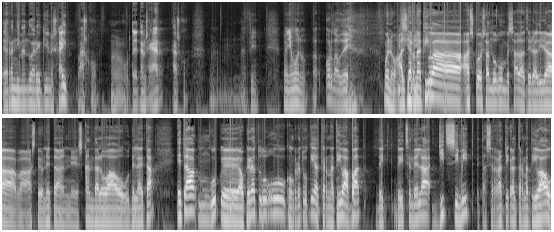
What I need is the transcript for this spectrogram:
errendimenduarekin Skype, asko. Eh, Urteetan zehar, asko. En fin. Baina, bueno, hor daude. Bueno, alternativa asko esan dugun bezala atera dira, ba, aste honetan eh, eskandalo hau dela eta eta guk eh, aukeratu dugu konkretuki alternativa bat deit- deitzen dela Jitsi Meet eta zergatik alternativa hau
